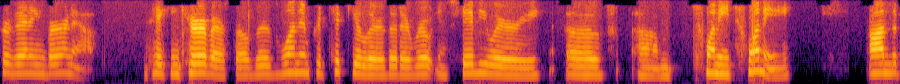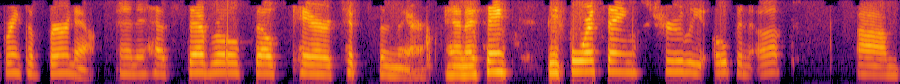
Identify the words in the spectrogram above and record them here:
preventing burnout taking care of ourselves. There's one in particular that I wrote in February of um, 2020 on the brink of burnout, and it has several self-care tips in there. And I think before things truly open up um,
